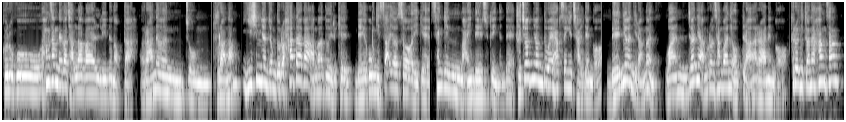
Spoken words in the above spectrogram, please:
그리고 항상 내가 잘 나갈 리는 없다라는 좀 불안함? 20년 정도를 하다가 아마도 이렇게 내공이 쌓여서 이게 생긴 마인드일 수도 있는데 그 전 연도에 학생이 잘 된 거 내년이랑은 완전히 아무런 상관이 없더라라는 거 그러니까는 항상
